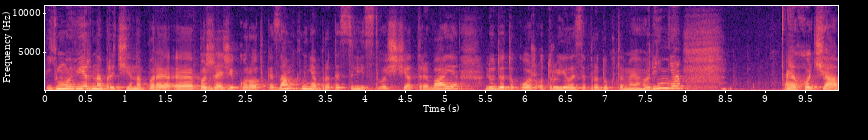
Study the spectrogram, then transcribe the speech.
Ймовірна причина е, пожежі коротке замкнення, проте слідство ще триває. Люди також отруїлися продуктами горіння. Е, Хоча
